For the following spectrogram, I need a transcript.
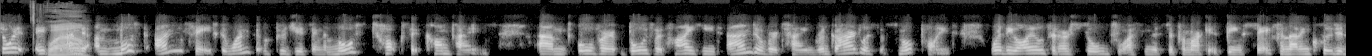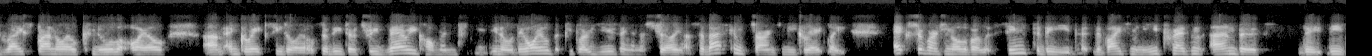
So it, it wow. and the um, most unsafe, the ones that were producing the most toxic compounds um, over both with high heat and over time, regardless of smoke point, were the oils that are sold to us in the supermarket as being safe. And that included rice bran oil, canola oil, um, and grapeseed oil. So these are three very common, you know, the oils that people are using in Australia. So that concerns me greatly. Extra virgin olive oil, it seems to be that the vitamin E present and the the, the,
